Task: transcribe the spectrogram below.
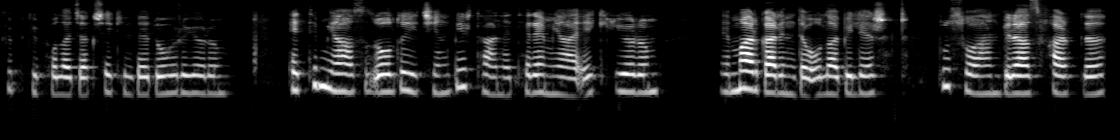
küp küp olacak şekilde doğruyorum. Etim yağsız olduğu için bir tane tereyağı ekliyorum. E, margarin de olabilir. Bu soğan biraz farklı.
